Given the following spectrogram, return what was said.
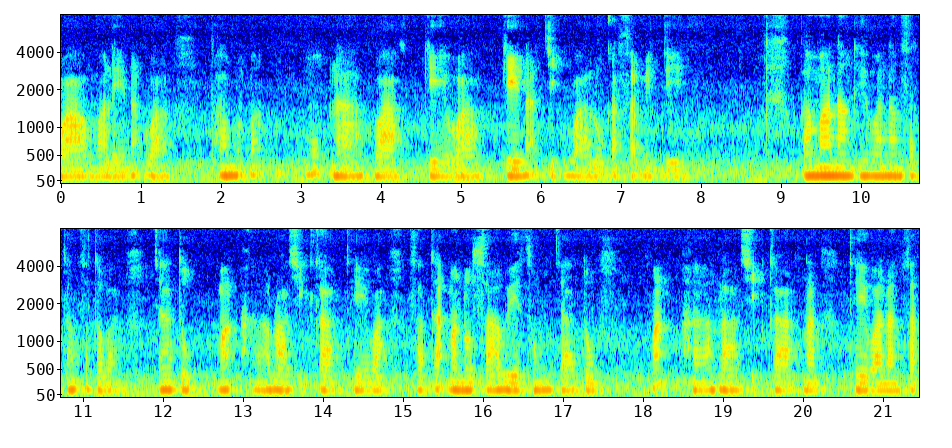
วามะเลนะวาพัมมะมุนาวาเกวาเกนะจิวาโลกัสสมินติพามานังเทวานังสัตตังสัตวาจาตุ มหาราชิกาเทวา สัทธมนุสสาเวสุงจาตุมหาราชิกานังเทวานังสัท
